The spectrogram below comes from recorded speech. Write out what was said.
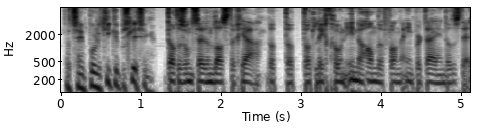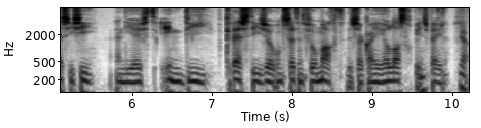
Dat zijn politieke beslissingen. Dat is ontzettend lastig, ja. Dat, dat, dat ligt gewoon in de handen van één partij en dat is de SEC. En die heeft in die kwestie zo ontzettend veel macht. Dus daar kan je heel lastig op inspelen. Ja.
